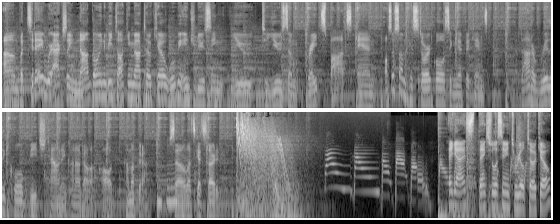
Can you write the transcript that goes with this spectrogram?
um, but today, we're actually not going to be talking about Tokyo. We'll be introducing you to you some great spots and also some historical significance about a really cool beach town in Kanagawa called Kamakura. Mm-hmm. So let's get started. Hey guys, thanks for listening to Real Tokyo.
